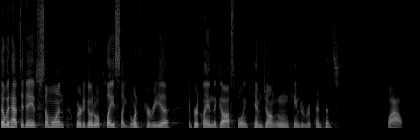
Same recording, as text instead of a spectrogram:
that would have today if someone were to go to a place like North Korea and proclaim the gospel and Kim Jong un came to repentance? Wow.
